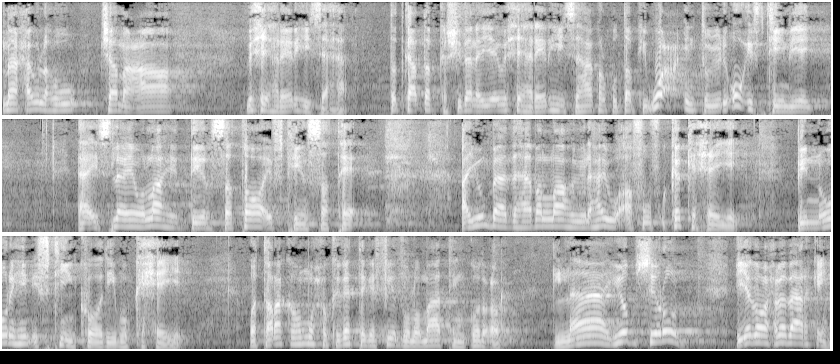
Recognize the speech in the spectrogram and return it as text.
maa xawlahu jamaca wixii hareerihiisa ahaa. Dadkaa dabka shidanaya wixii hareerihiisa ahaa kolkuu dabkii wac intuu yidhi u iftiimiyey. Ee isleeyiin wallaahi diirsato oo iftiinsate ayuunbaa dahaballaahu ilaahay uu afuuf ka kaxeeyey. Binuurihim iftiinkoodii buu kaxeeyey. Wa tarakahum wuxuu kaga tegay fii dulumaatin gudcur laa yubsiruun iyagoon waxbaba arkayn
